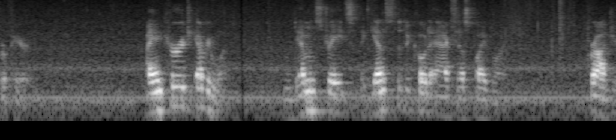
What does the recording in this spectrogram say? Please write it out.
prepared. I encourage everyone who demonstrates against the Dakota Access Pipeline project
